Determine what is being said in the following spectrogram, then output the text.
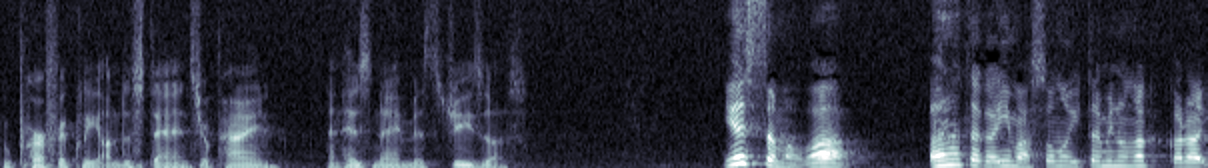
who perfectly understands your pain, and his name is Jesus. イエス様はあなたが今その痛みの中から一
